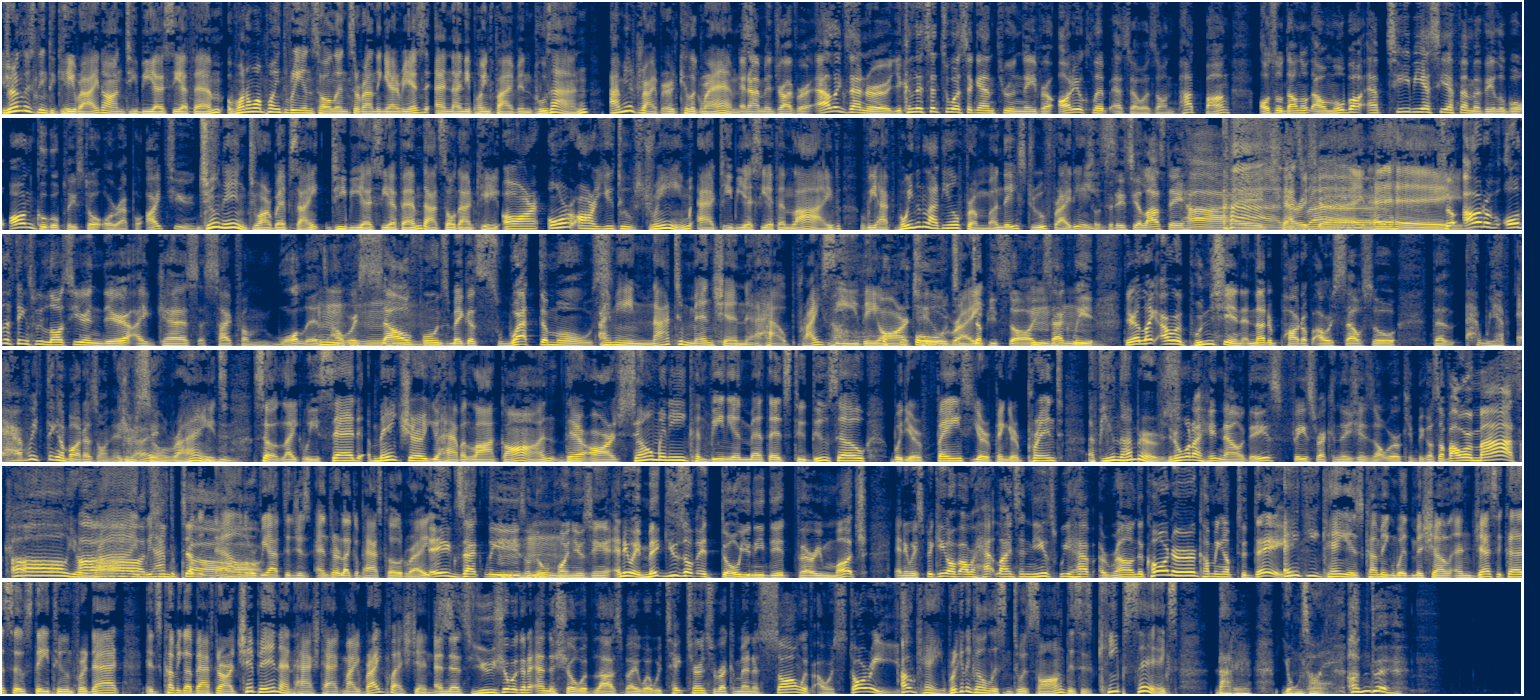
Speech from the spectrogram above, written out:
You're listening to K Ride on TBS EFM, 101.3 in Seoul and surrounding areas, and 90.5 in Busan. I'm your driver, Killagramz. And I'm your driver, Alexander. You can listen to us again through Naver audio clip as well as on Podbbang. Also download our mobile app TBS EFM available on Google Play Store or Apple iTunes. Tune in to our website, tbsefm.so.kr, or our YouTube stream at TBSEFM Live. We have Pointed Radio from Mondays through Fridays. So today's your last day. Hi. Cherish right. it. Hey. So out of all the things we lost here and there, I guess aside from wallets, mm-hmm. our cell phones make us sweat the most. I mean, not to mention how pricey oh, they are oh, too, oh, right? Mm-hmm. Exactly. They are like our punshin, another part of ourselves, so that we have everything about us on it. You're right? so right. Mm-hmm. So, like we said, make sure you have a lock on. There are so many convenient methods to do so with your face, your fingerprint, a few numbers. You know what I hate nowadays? Face recognition is not working because of our mask. Oh, you're Ah, right. We have to pull it 진짜. down or we have to just enter like a passcode, right? Exactly. So no point using it. Anyway, make use of it though. You need it very much. Anyway, speaking of our headlines and news, we have around the corner coming up today. ATK is coming with Michelle and Jessica, so stay tuned for that. It's coming up after our chip in and hashtag my right questions. And as usual, we're gonna end the show with Last Bay, where we take turns to recommend a song with our stories. okay, we're gonna go listen to a song. This is Keep Six. 나를 용서해. 안 돼.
